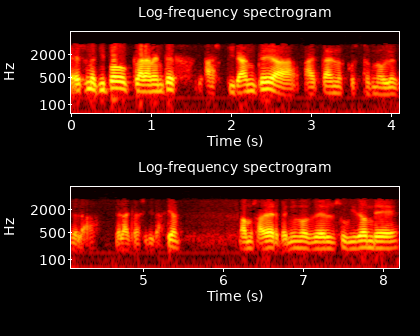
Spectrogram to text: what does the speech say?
es un equipo claramente aspirante a, a estar en los puestos nobles de la, de la clasificación. Vamos a ver, venimos del subidón de,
